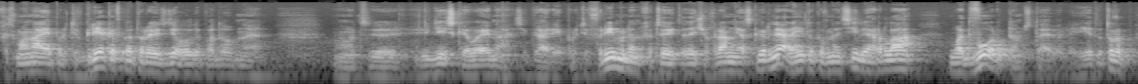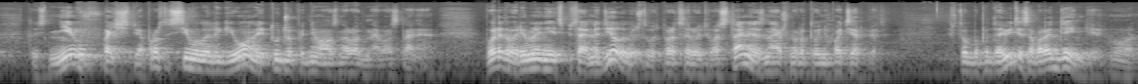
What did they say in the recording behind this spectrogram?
Хасманая против греков, которые сделали подобное. Вот, э, иудейская война, Сикария против римлян, хотя тогда еще храм не оскверняли, они только вносили орла во двор там ставили. И это тоже, то есть не в качестве, а просто символы легиона, и тут же поднималось народное восстание. Более того, римляне это специально делали, чтобы спровоцировать восстание, зная, что народ его не потерпит, чтобы подавить и собрать деньги. Вот.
